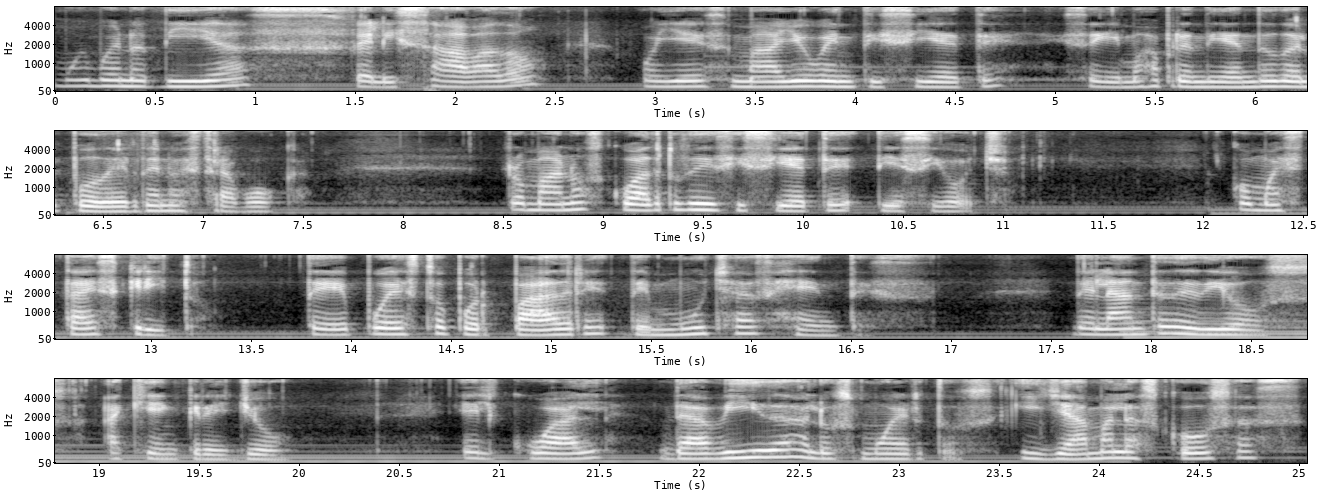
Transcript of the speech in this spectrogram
Muy buenos días, feliz sábado. Hoy es mayo 27 y seguimos aprendiendo del poder de nuestra boca. Romanos 4, 17, 18. Como está escrito, te he puesto por padre de muchas gentes, delante de Dios a quien creyó, el cual da vida a los muertos y llama las cosas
